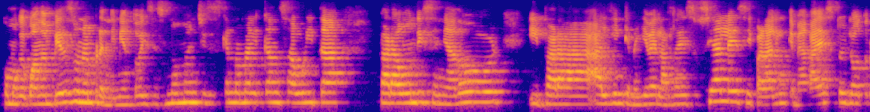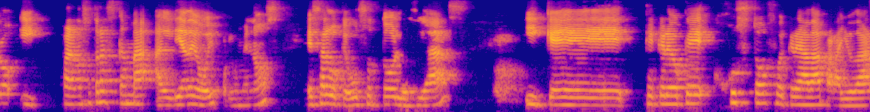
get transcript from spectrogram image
como que cuando empiezas un emprendimiento dices, no manches, es que no me alcanza ahorita para un diseñador y para alguien que me lleve las redes sociales y para alguien que me haga esto y lo otro. Y para nosotras Canva al día de hoy, por lo menos, es algo que uso todos los días y que, que, creo que justo fue creada para ayudar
